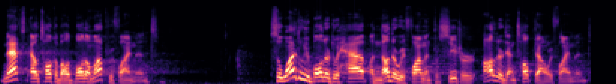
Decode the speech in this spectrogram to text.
Next, I'll talk about bottom-up refinement. So why do we bother to have another refinement procedure other than top-down refinement?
